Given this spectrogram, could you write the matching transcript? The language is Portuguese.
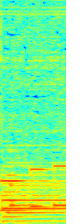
Música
